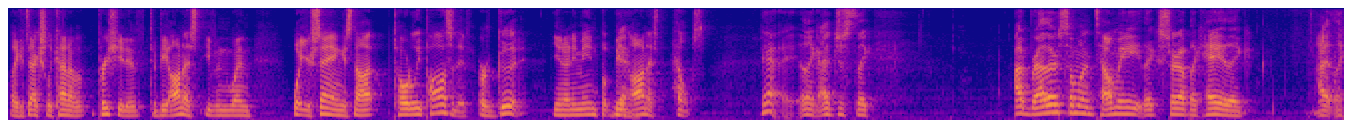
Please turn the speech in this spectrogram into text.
Like, it's actually kind of appreciative to be honest, even when what you're saying is not totally positive or good. You know what I mean? But being Yeah. honest helps. Yeah, like I just like I'd rather someone tell me like straight up like, hey, like I like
